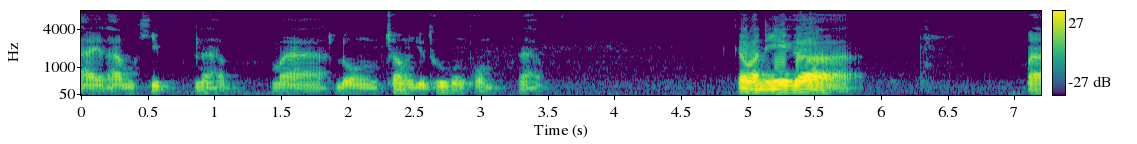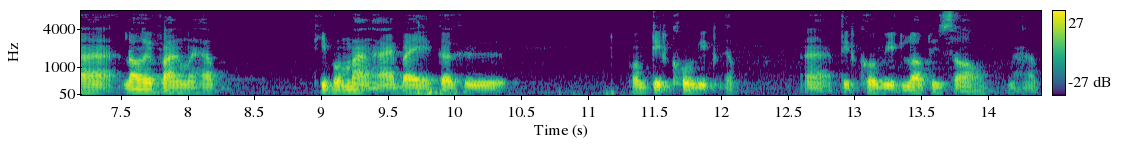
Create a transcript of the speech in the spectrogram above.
ถ่ายทำคลิปนะครับ มาลงช่อง YouTube ของผมนะครับ ก็วันนี้ก็มาเล่าให้ฟังนะครับ ที่ผมห่างหายไปก็คือ ผมติดโควิดครับอ่าติดโควิดรอบที่สองนะครับ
